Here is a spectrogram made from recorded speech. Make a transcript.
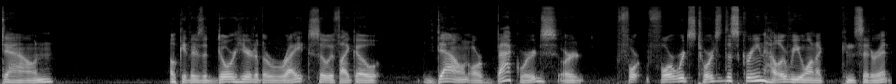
down. Okay, there's a door here to the right, so if I go down or backwards, or for forwards towards the screen, however you want to consider it,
